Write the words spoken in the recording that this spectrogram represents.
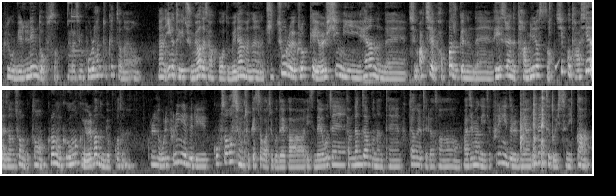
그리고 밀림도 없어. 내가 지금 볼 한쪽 했잖아요. 난 이거 되게 중요하다 생각하거든. 왜냐면은 기초를 그렇게 열심히 해놨는데 지금 아침에 바빠 죽겠는데 베이스라인데 다 밀렸어. 씻고 다시 해야 되잖아 처음부터. 그러면 그것만큼 열받는 게 없거든. 그래서 우리 프링이들이 꼭 써봤으면 좋겠어가지고 내가 이제 네오제 담당자분한테 부탁을 드려서 마지막에 이제 프링이들을 위한 이벤트도 있으니까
